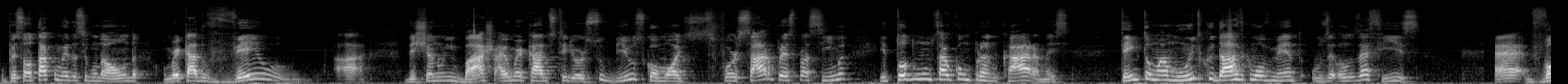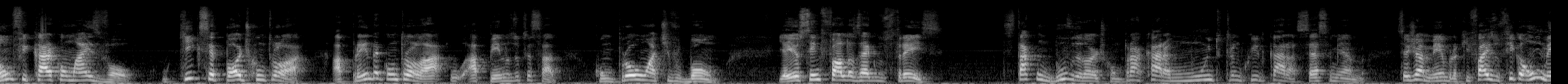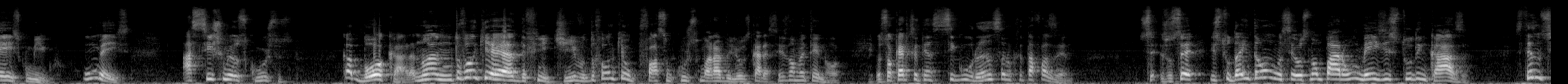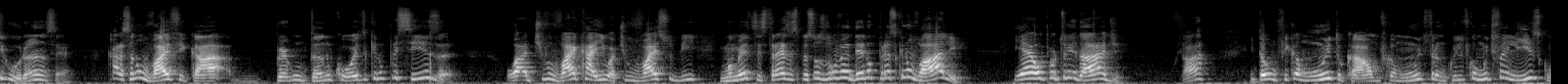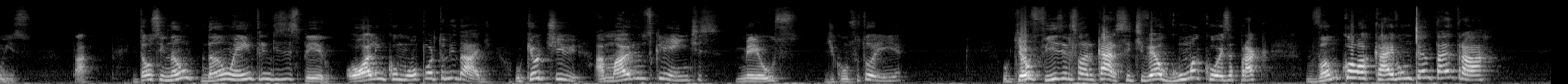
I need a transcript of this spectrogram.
o pessoal tá com medo da segunda onda, o mercado veio a, deixando embaixo, aí o mercado exterior subiu, os commodities forçaram o preço para cima e todo mundo saiu comprando. Cara, mas tem que tomar muito cuidado com o movimento. Os, os FIs é, vão ficar com mais vol. O que, que você pode controlar? Aprenda a controlar apenas o que você sabe. Comprou um ativo bom. E aí eu sempre falo das regras dos três. Está com dúvida na hora de comprar? Cara, muito tranquilo. Cara, acessa minha. Seja membro aqui, faz, fica um mês comigo. Um mês. Assiste meus cursos Acabou, cara. Não, não tô falando que é definitivo, não tô falando que eu faço um curso maravilhoso. Cara, é 6,99. Eu só quero que você tenha segurança no que você tá fazendo. Se, se você estudar, então você, você não para um mês e estuda em casa. Você tendo segurança, cara, você não vai ficar perguntando coisa que não precisa. O ativo vai cair, o ativo vai subir. Em momentos de estresse, as pessoas vão vender no preço que não vale. E é oportunidade, tá? Então fica muito calmo, fica muito tranquilo, fica muito feliz com isso? Então, assim, não, não entre em desespero. Olhem como oportunidade. O que eu tive, a maioria dos clientes meus de consultoria, o que eu fiz, eles falaram, cara, se tiver alguma coisa para vamos colocar e vamos tentar entrar.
